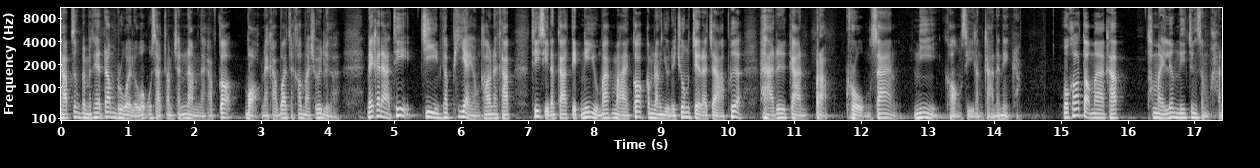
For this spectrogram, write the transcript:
ครับซึ่งเป็นประเทศร่ำรวยหรือว่าอุตสาหกรรมชั้นนำนะครับก็บอกนะครับว่าจะเข้ามาช่วยเหลือ ในขณะที่จีนครับพี่ใหญ่ของเขานะครับที่ศรีลังกาติดหนี้อยู่มากมาย ก็กำลังอยู่ในช่วงเจรจา เพื่อหารือการปรับโครงสร้างหนี้ของศรีลังกานั่นเองครับ หัวข้อต่อมาครับทำไมเรื่องนี้จึงสำคัญ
